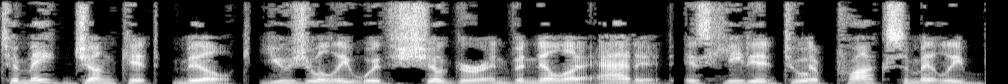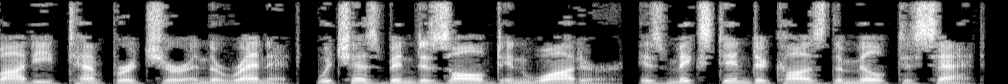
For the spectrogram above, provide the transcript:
To make junket, milk usually with sugar and vanilla added is heated to approximately body temperature and the rennet, which has been dissolved in water, is mixed in to cause the milk to set.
